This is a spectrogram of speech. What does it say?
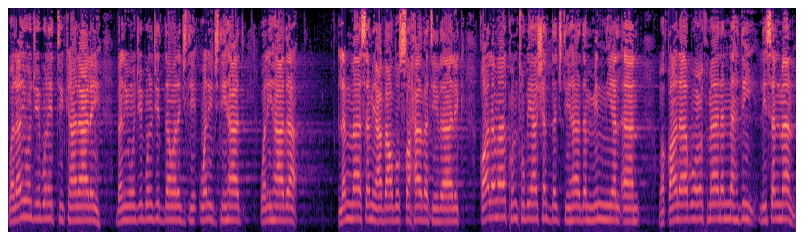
ولا يوجب الاتكال عليه بل يوجب الجد والاجتهاد. ولهذا لما سمع بعض الصحابة ذلك قال ما كنت بأشد اجتهادا مني الآن. وقال أبو عثمان النهدي لسلمان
